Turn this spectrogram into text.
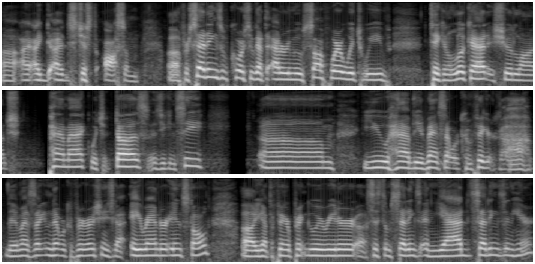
Uh, I, I, it's just awesome. Uh, for settings, of course, you've got the auto remove software, which we've taken a look at. It should launch PAMAC, which it does, as you can see. Um, you have the advanced network configure ah, the advanced network configuration. He's got ARANDR installed. Uh, you got the fingerprint GUI reader, uh, system settings, and YAD settings in here.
